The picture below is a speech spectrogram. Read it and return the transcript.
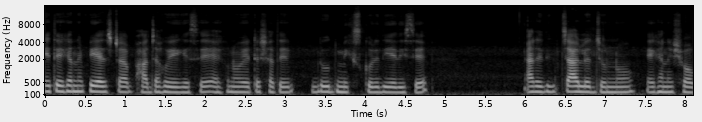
এই তো এখানে পেঁয়াজটা ভাজা হয়ে গেছে। এখনও এটার সাথে দুধ মিক্স করে দিয়ে দিছে। আর এদিকে চাউলের জন্য এখানে সব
